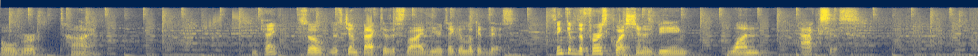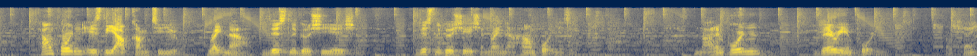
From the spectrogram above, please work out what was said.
over time? Okay, so let's jump back to the slide here. Take a look at this. Think of the first question as being one axis. How important is the outcome to you right now, this negotiation? This negotiation right now, how important is it? Not important, very important, okay?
